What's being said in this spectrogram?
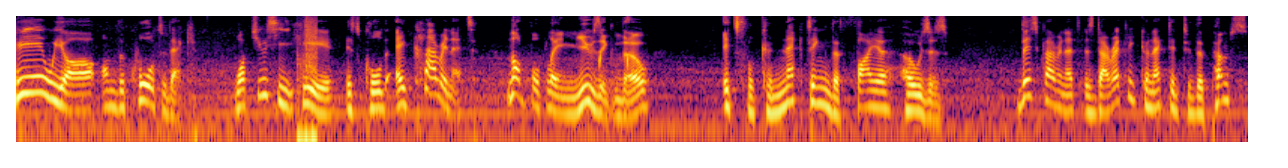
Here we are on the quarterdeck. What you see here is called a clarinet. Not for playing music though, it's for connecting the fire hoses. This clarinet is directly connected to the pumps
